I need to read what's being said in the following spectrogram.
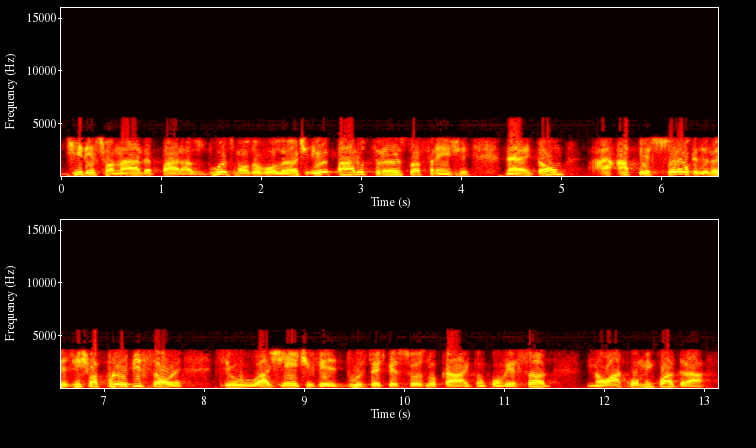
direcionada para as duas mãos ao volante e para o trânsito à frente. Né? Então, a, a pessoa, quer dizer, não existe uma proibição. Né? Se o agente vê duas, três pessoas no carro e estão conversando, não há como enquadrar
